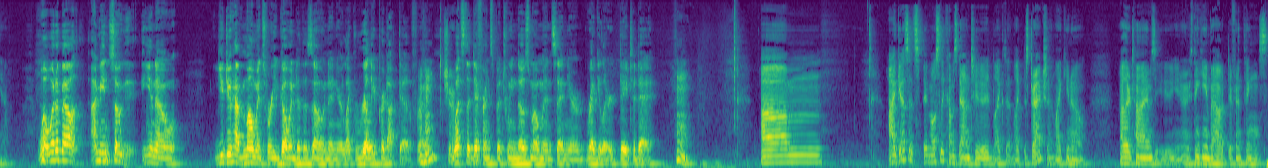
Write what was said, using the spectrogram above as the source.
Yeah. Well, what about? I mean, so you know, you do have moments where you go into the zone and you're like really productive, right? Mhm, sure. What's the difference between those moments and your regular day to day? Hmm. Um, I guess it's it mostly comes down to like the, like distraction. Like you know, other times you, know you're thinking about different things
